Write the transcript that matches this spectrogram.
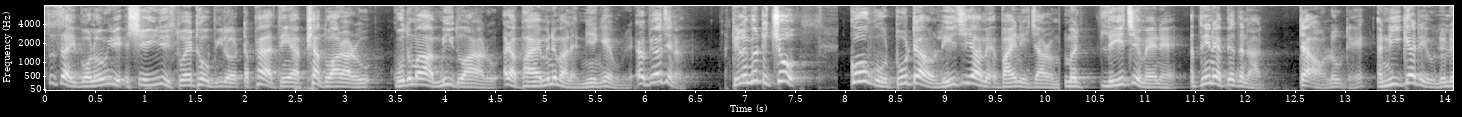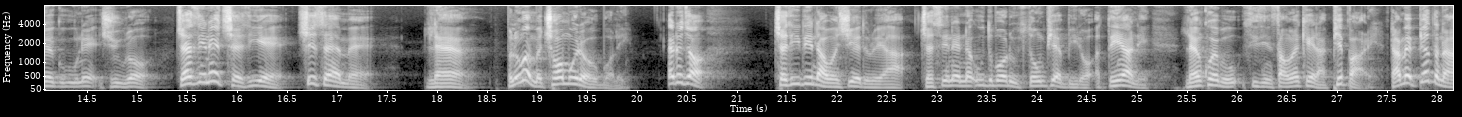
စွတ်ဆိုင်ဘောလုံးကြီးတွေအရှိကြီးတွေဆွဲထုတ်ပြီးတော့တစ်ဖက်အသင်းကဖြတ်သွားတာတို့ဂိုးသမားကမိသွားတာတို့အဲ့ဒါဘိုင်မိနစ်မှလည်းမြင်ခဲ့ဘူးလေအဲ့တော့ပြောချင်တာဒီလိုမျိုးတချို့ကိုယ့်ကိုတိုးတက်အောင်လေးကြည့်ရမယ်အပိုင်းတွေကြတော့မလေးကျင်မဲနဲ့အသင်းနဲ့ပြဿနာတက်အောင်လုပ်တယ်အနီကက်တွေကိုလွယ်လွယ်ကူကူနဲ့ယူတော့ Jackson နဲ့ Chelsea ရဲ့ရှစ်ဆက်အမဲ့လမ်းဘလို့မှမချောမွေးတော့ဘူးပေါ့လေအဲ့တော့ကြောင့် ချက်သီးတင်းတာဝန်ရှိတဲ့သူတွေကဂျက်ဆင်နဲ့နှစ်ဦးသဘောတူသုံးဖြတ်ပြီးတော့အသင်းကနေလမ်းခွဲဖို့စီစဉ်ဆောင်ရွက်ခဲ့တာဖြစ်ပါတယ်။ဒါပေမဲ့ပြဿနာ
